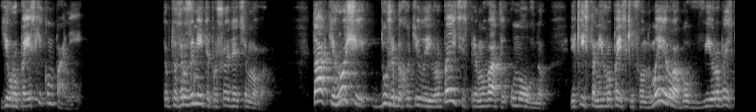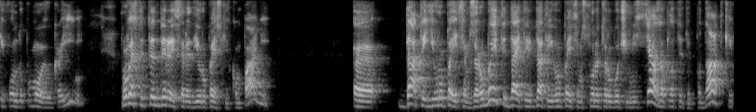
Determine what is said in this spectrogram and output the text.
європейські компанії. Тобто зрозумійте, про що йдеться мова. Так, ті гроші дуже би хотіли європейці спрямувати умовно в якийсь там Європейський фонд миру або в Європейський фонд допомоги Україні, провести тендери серед європейських компаній, е, дати європейцям заробити, дати, дати європейцям створити робочі місця, заплатити податки.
